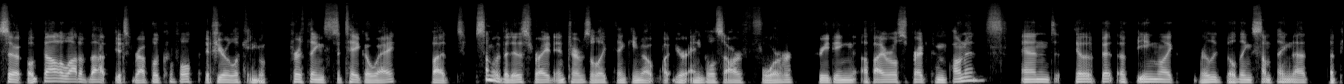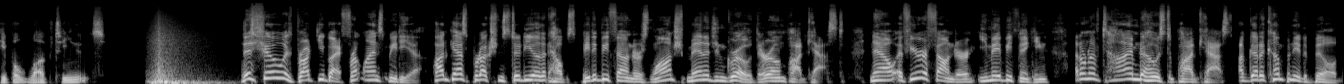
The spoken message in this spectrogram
So uh, not a lot of that is replicable if you're looking for things to take away, but some of it is right in terms of like thinking about what your angles are for creating a viral spread component and the other bit of being like really building something that, that people love to use. This show is brought to you by Frontlines Media, a podcast production studio that helps B2B founders launch, manage, and grow their own podcast. Now, if you're a founder, you may be thinking, I don't have time to host a podcast. I've got a company to build.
